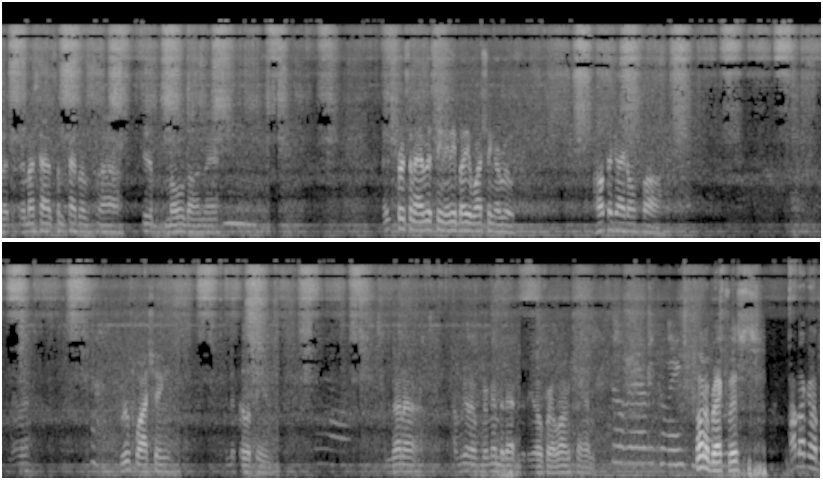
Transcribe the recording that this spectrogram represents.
but it must have some type of uh, mold on there. This first time I ever seen anybody washing a roof. I hope the guy don't fall. Never. Roof washing in the Philippines. I'm gonna, I'm gonna remember that video for a long time. So where are we going? On a breakfast. I'm not gonna,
